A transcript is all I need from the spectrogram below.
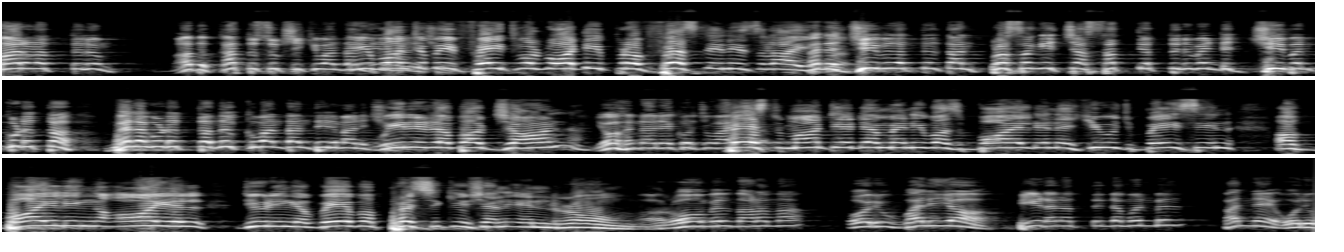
മരണത്തിലും അത് കാത്തു സൂക്ഷിക്കുവാൻ താൻ He want to be തീരുമാനിച്ചു. faithful what he professed in his life. തന്റെ ജീവിതത്തിൽ താൻ പ്രസംഗിച്ച സത്യത്തിനു വേണ്ടി ജീവൻ കൊടുത്ത് വില കൊടുത്ത് നിൽക്കുവാൻ താൻ തീരുമാനിച്ചു We read about John യോഹന്നാനെ കുറിച്ച് faced martyrdom when he was boiled in a huge basin of boiling oil during a wave of persecution in Rome. റോമിൽ നടന്ന ഒരു വലിയ പീഡനത്തിന്റെ മുൻപിൽ തന്നെ ഒരു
